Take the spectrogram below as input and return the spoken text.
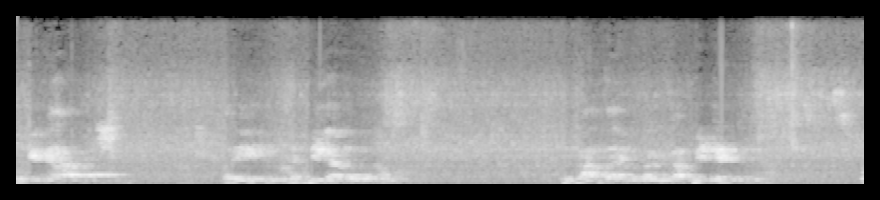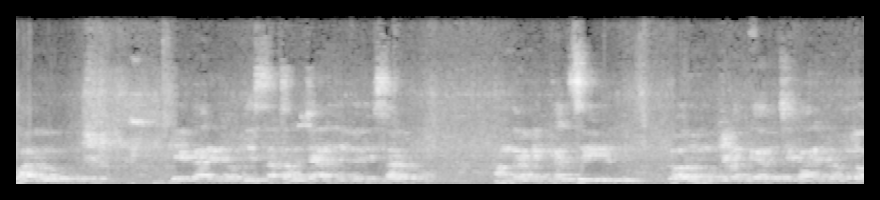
ముఖ్యంగా మరి ఎంపీ గారు ఈ ప్రాంతానికి పరంగా పేటెంట్ వారు ఏ కార్యక్రమం తీస్తారు చాలా జాగ్రత్తగా చేస్తారు. తీస్తారు అందరం కలిసి గౌరవ ముఖ్యమంత్రి గారు వచ్చే కార్యక్రమంలో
